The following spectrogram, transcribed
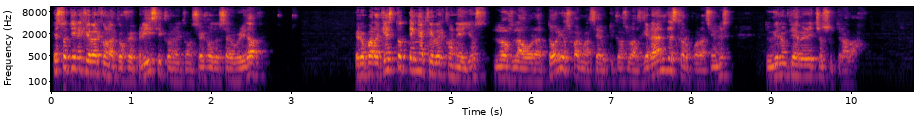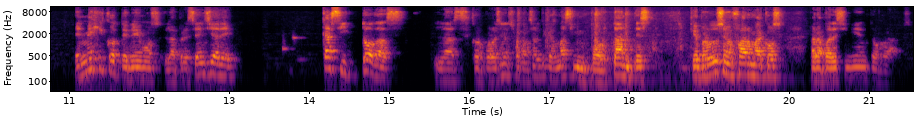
Esto tiene que ver con la COFEPRIS y con el Consejo de Seguridad. Pero para que esto tenga que ver con ellos, los laboratorios farmacéuticos, las grandes corporaciones, tuvieron que haber hecho su trabajo. En México tenemos la presencia de casi todas las corporaciones farmacéuticas más importantes que producen fármacos para padecimientos raros.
